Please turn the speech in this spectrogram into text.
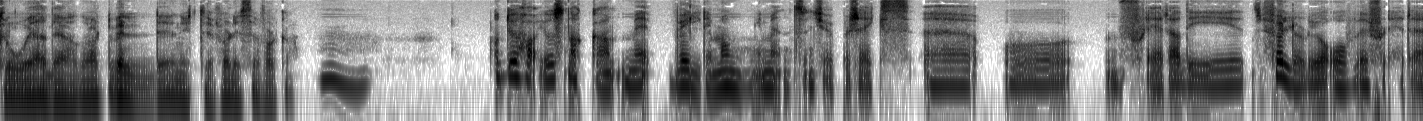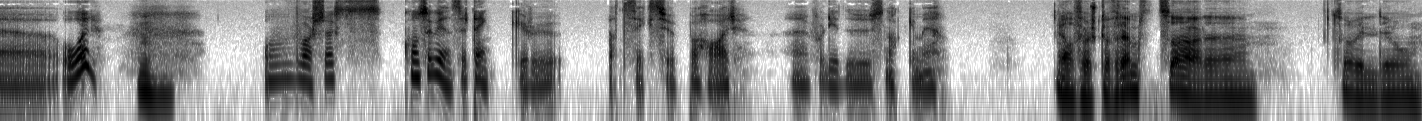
tror jeg det hadde vært veldig nyttig for disse folka. Mm. Og du har jo snakka med veldig mange menn som kjøper sex, eh, og flere av de følger du jo over flere år. Mm. Og hva slags konsekvenser tenker du at sexkjøpet har eh, for de du snakker med? Ja, først og fremst så er det Så vil det jo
